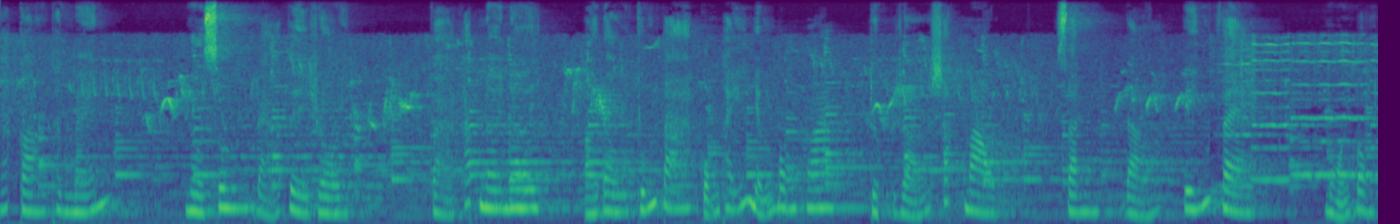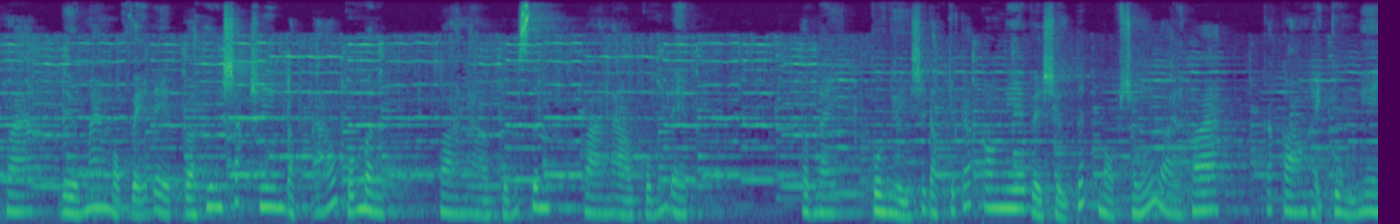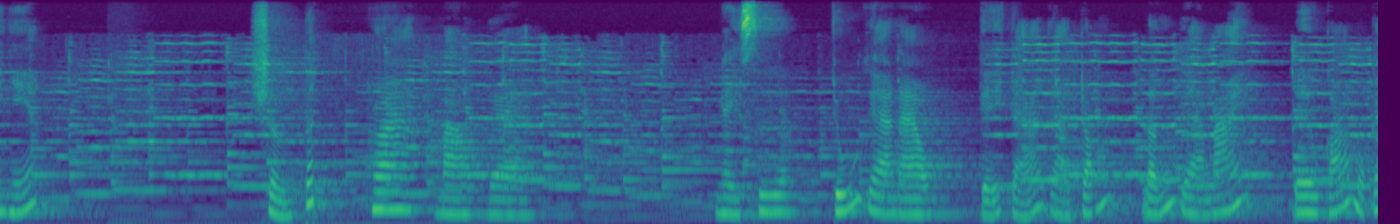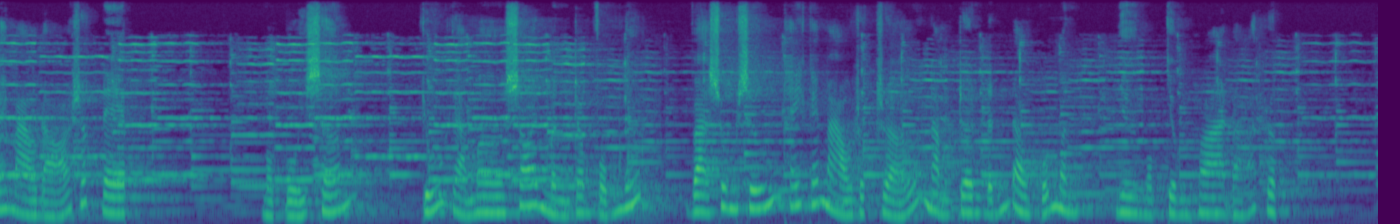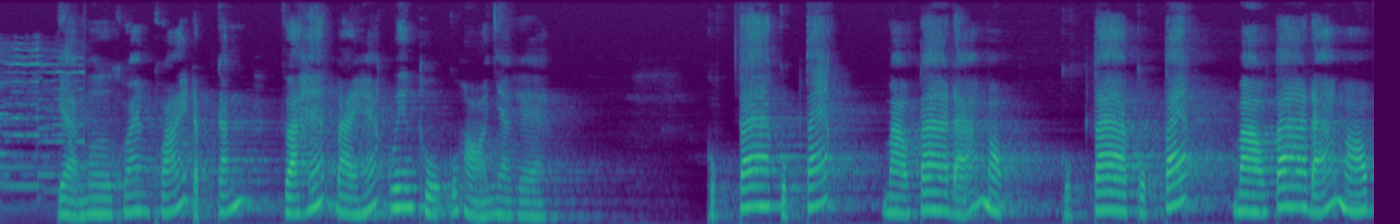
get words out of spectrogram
Các con thân mến, mùa xuân đã về rồi và khắp nơi nơi, ở đâu chúng ta cũng thấy những bông hoa rực rỡ sắc màu, xanh, đỏ, tím, vàng. Mỗi bông hoa đều mang một vẻ đẹp và hương sắc riêng độc đáo của mình. Hoa nào cũng xinh, hoa nào cũng đẹp. Hôm nay, cô Nhụy sẽ đọc cho các con nghe về sự tích một số loài hoa. Các con hãy cùng nghe nhé. Sự tích hoa màu gà Ngày xưa, chú gà nào, kể cả gà trống lẫn gà mái, đều có một cái màu đỏ rất đẹp. Một buổi sớm, chú gà mơ soi mình trong vũng nước và sung sướng thấy cái màu rực rỡ nằm trên đỉnh đầu của mình như một chùm hoa đỏ rực. Gà mơ khoan khoái đập cánh và hát bài hát quen thuộc của họ nhà gà. Cục ta cục tác, màu ta đã mọc, cục ta cục tác, màu ta đã mọc.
